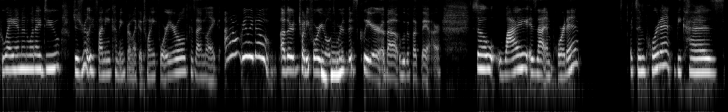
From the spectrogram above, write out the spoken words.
who I am and what I do, which is really funny coming from like a 24 year old because I'm like I don't really know other 24 year olds mm-hmm. who are this clear about who the fuck they are. So why is that important? It's important because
